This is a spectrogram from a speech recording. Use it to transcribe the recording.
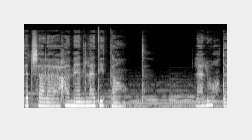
Cette chaleur amène la détente, la lourdeur.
